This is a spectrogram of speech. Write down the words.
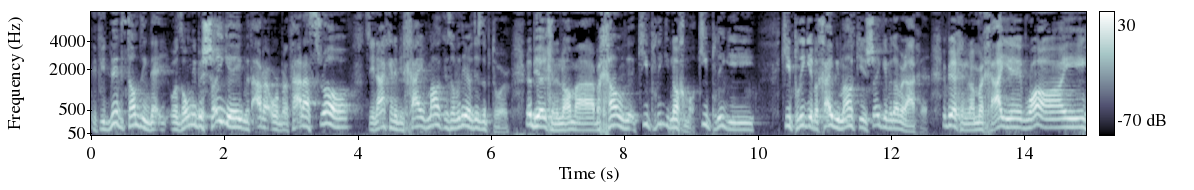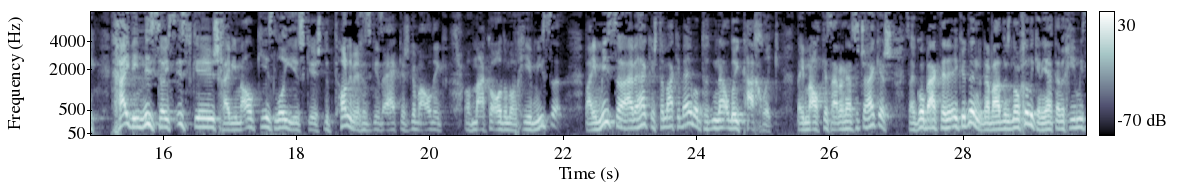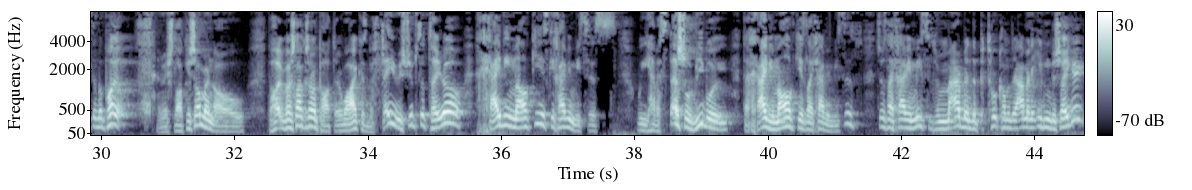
if you did something that was only b'shoigeg without a, or without a straw, so you're not going to be chayiv malchus over there if there's a ptor. Rabbi Yochanan Omar, b'chal, ki pligi nochmal, ki pligi, ki pligi b'chayiv malchus shoigeg v'davar acher. Rabbi Yochanan Omar, chayiv, why? Chayiv misois iskish, chayiv malchus lo yiskish. The Tony Bechizkish is a hekish gewaldig of Maka Odom of chayiv misa. By misa, I have a hekish to Maka Beimel to not loy tachlik. By Malkus, I don't have such a hekesh. So I go back to the Iker and Ravad, there's no chilik, and you have to have a chiv misa b'poil. And Rish Lakish Omer, no. Rish Lakish Omer Potter. Why? Because b'fei Rishrips of Torah, chayvi malki is ki chayvi mises. We have a special riboy that chayvi malki is like chayvi mises. Just like chayvi mises from Marbin, the Petur to Amana even b'shoigig.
